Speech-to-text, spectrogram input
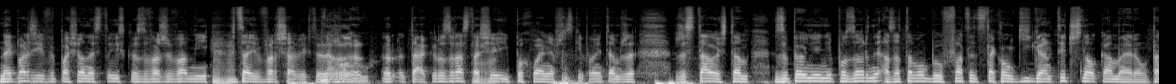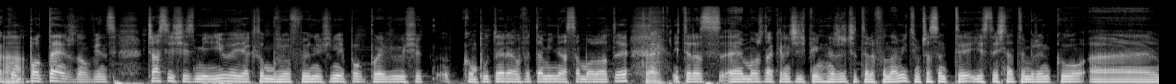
najbardziej wypasione stoisko z warzywami -hmm. w całej Warszawie, które ro, ro, tak, rozrasta -hmm. się mhm. i pochłania wszystkie. Pamiętam, że, że stałeś tam zupełnie niepozorny, a za tobą był facet z taką gigantyczną kamerą, taką Aha. potężną, więc czasy się zmieniły, jak to mówią w pewnym filmie, po, pojawiły się komputery, amfetamina, samoloty tak. i teraz e, można kręcić piękne rzeczy telefonem telefonami, tymczasem ty jesteś na tym rynku e,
